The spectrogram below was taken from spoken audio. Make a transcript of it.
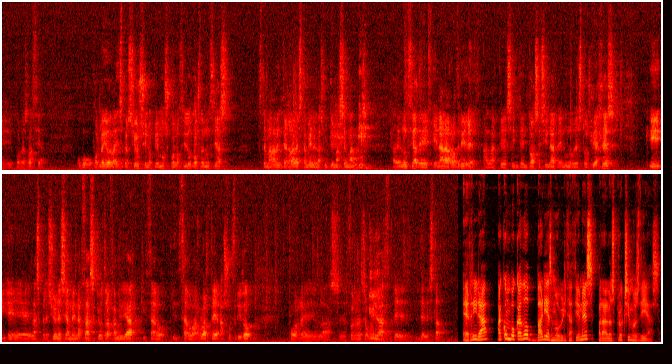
eh, por desgracia, o por medio de la dispersión, sino que hemos conocido dos denuncias extremadamente graves también en las últimas semanas. La denuncia de Enara Rodríguez, a la que se intentó asesinar en uno de estos viajes, y eh, las presiones y amenazas que otra familiar, Izaro, Izaro Arruarte, ha sufrido por eh, las fuerzas de seguridad del Estado. Herrira ha convocado varias movilizaciones para los próximos días.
